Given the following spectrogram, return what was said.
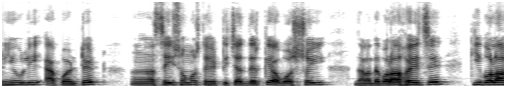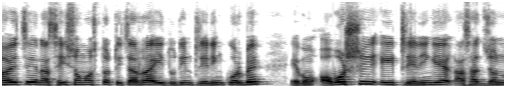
নিউলি অ্যাপয়েন্টেড সেই সমস্ত হেড টিচারদেরকে অবশ্যই জানাতে বলা হয়েছে। কি বলা হয়েছে? না, সেই সমস্ত টিচাররা এই দুদিন ট্রেনিং করবে এবং অবশ্যই এই ট্রেনিংয়ে আসার জন্য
